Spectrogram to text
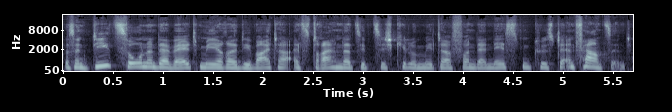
Das sind die Zonen der Weltmeere, die weiter als 370 Kilometer von der nächsten Küste entfernt sind.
